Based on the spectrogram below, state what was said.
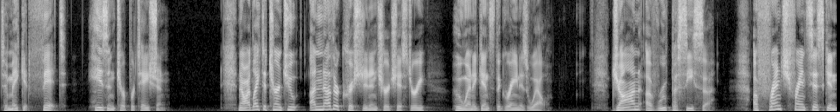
to make it fit his interpretation. Now, I'd like to turn to another Christian in church history who went against the grain as well John of Rupescissa, a French Franciscan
